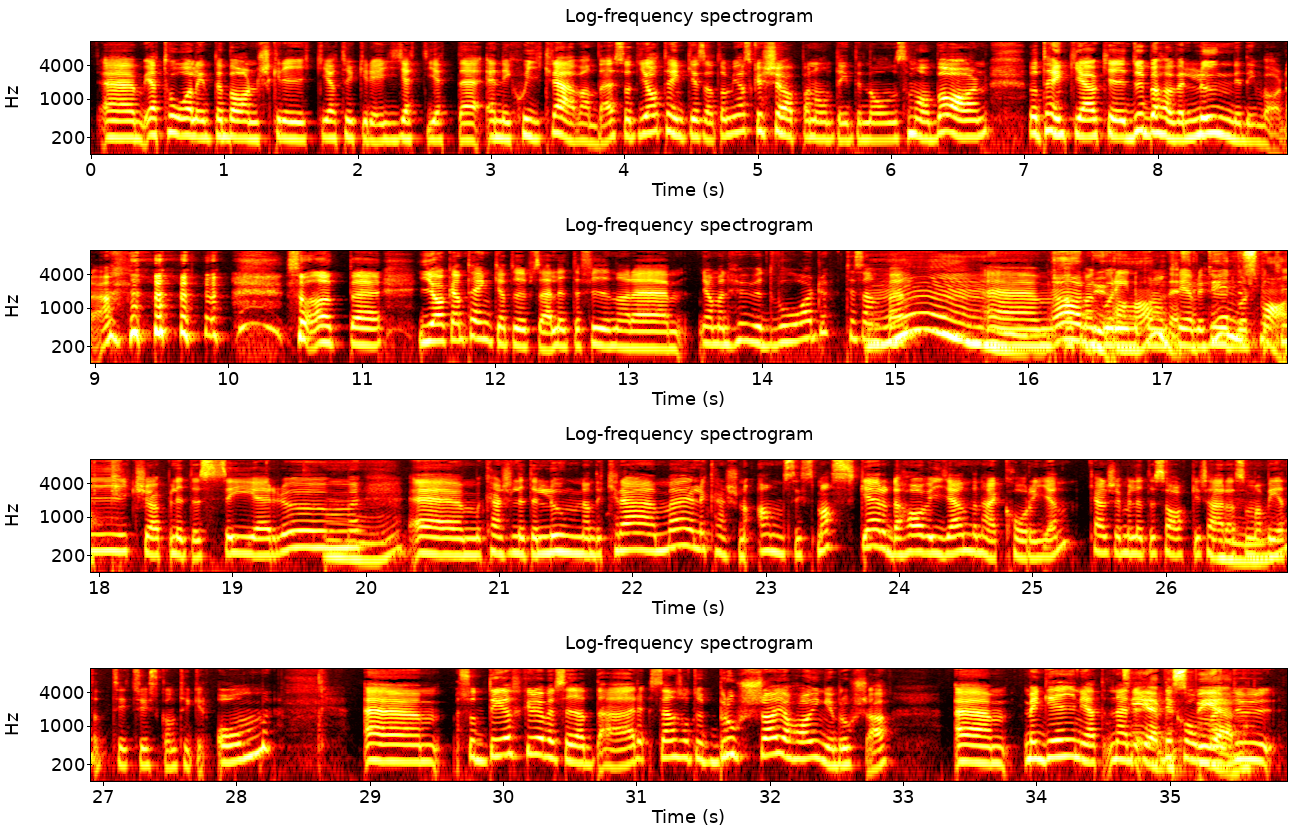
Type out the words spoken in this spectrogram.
Eh, Jag tål inte barnskrik, jag tycker det är jätte, jätte energikrävande. Så att jag tänker så att om jag ska köpa någonting till någon som har barn, då tänker jag okej, du behöver lugn i din vardag. så att eh, jag kan tänka typ så här lite finare, ja men hudvård till exempel. Mm. Ehm, Ja, att man du- går in på någon trevlig hudvårdsbutik, köper lite serum, Mm. ehm, kanske lite lugnande krämer eller kanske några ansiktsmasker. Där har vi igen den här korgen. Kanske med lite saker så här som man Mm. vet att sitt syskon tycker om. Ehm, så det skulle jag väl säga där. Sen så typ brorsa, jag har ju ingen brorsa. Ehm, men grejen är att när det, det kommer... Du,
